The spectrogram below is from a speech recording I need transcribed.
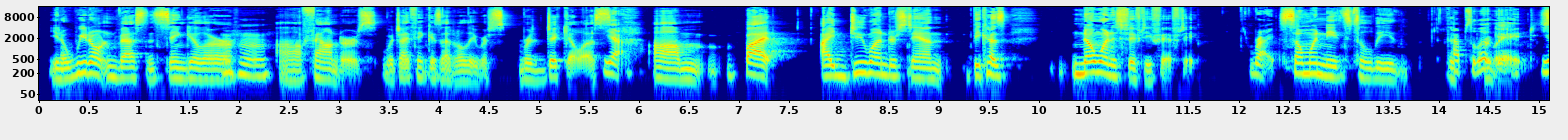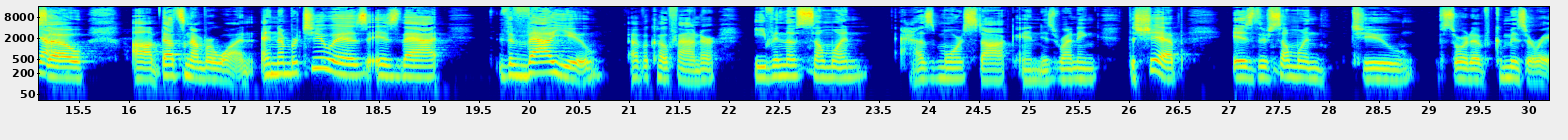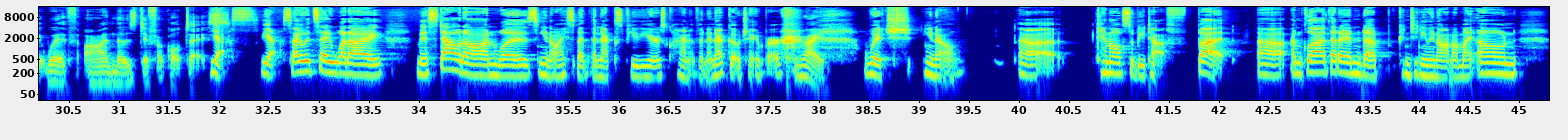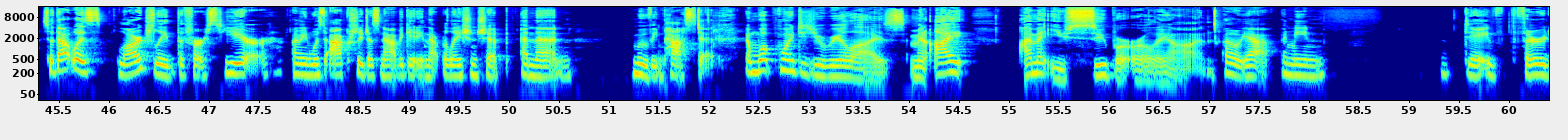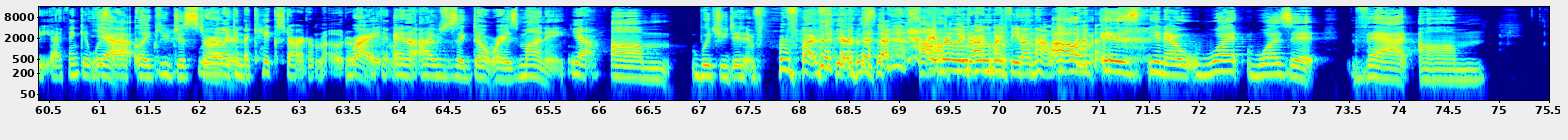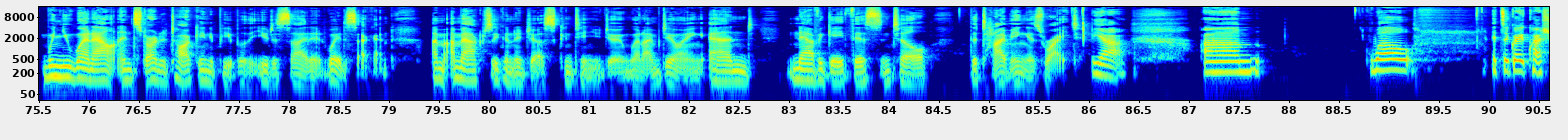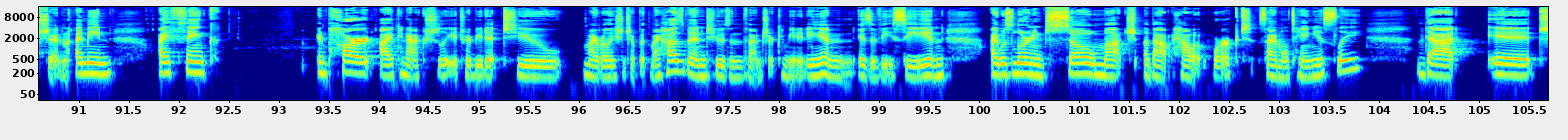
you know, we don't invest in singular Mhm. uh, founders, which I think is utterly ris- ridiculous. Yeah. Um, but I do understand because no one is 50 50. Right. Someone needs to lead the Absolutely. brigade. Yeah. So um, that's number one. And number two is is that the value of a co-founder, even though someone has more stock and is running the ship, is there someone to sort of commiserate with on those difficult days? Yes. Yes. I would say what I missed out on was, you know, I spent the next few years kind of in an echo chamber, Right. which, you know, uh, can also be tough. But uh, I'm glad that I ended up continuing on on my own. So that was largely the first year. I mean, was actually just navigating that relationship and then moving past it. And what point did you realize? I mean, I I met you super early on. Oh yeah. I mean, day 30, I think it was yeah, like, like, you just we started were like in the Kickstarter mode or right, like and that. I was just like, don't raise money. yeah. Um, which you didn't for five years. I really dragged my feet on that one. um, is you know what was it that um when you went out and started talking to people that you decided, wait a second, I'm I'm actually going to just continue doing what I'm doing and navigate this until the timing is right. Yeah. Um well, it's a great question. I mean, I think in part I can actually attribute it to my relationship with my husband who's in the venture community and is a VC and I was learning so much about how it worked simultaneously that it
